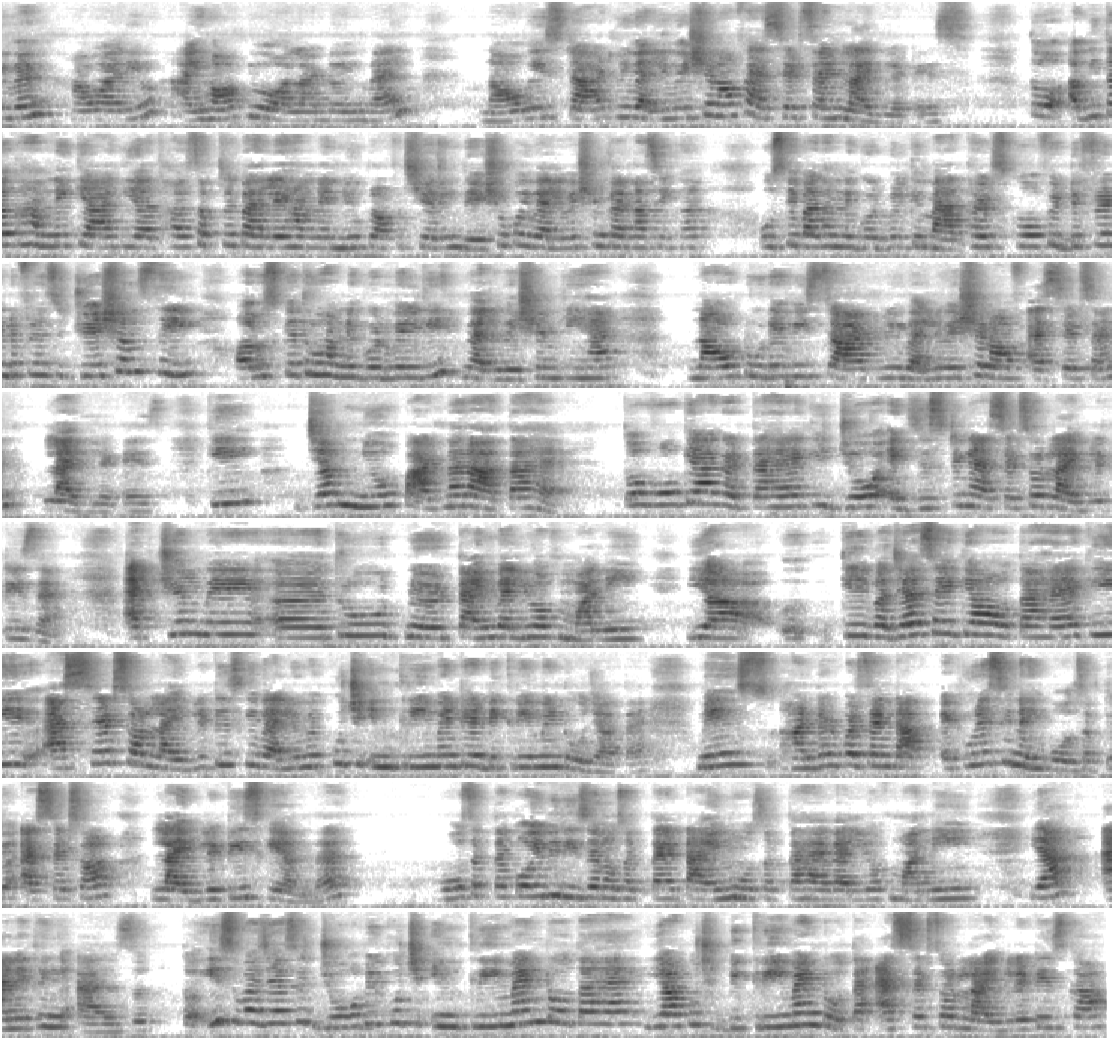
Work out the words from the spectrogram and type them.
everyone. How are you? I hope you all are doing well. Now we start revaluation of assets and liabilities. तो अभी तक हमने क्या किया था सबसे पहले हमने न्यू प्रॉफिट शेयरिंग रेशो को इवेल्युएशन करना सीखा उसके बाद हमने गुडविल के मेथड्स को, फिर डिफरेंट डिफरेंट सिचुएशंस थी और उसके थ्रू हमने गुडविल की वैल्यूएशन की है now today we start revaluation of assets and liabilities कि जब न्यू पार्टनर आता है तो वो क्या करता है कि जो एग्जिस्टिंग एसेट्स और लाइबिलिटीज हैं एक्चुअल में through time value of money या की वजह से क्या होता है कि एसेट्स और लाइबिलिटीज की वैल्यू में कुछ इंक्रीमेंट या डिक्रीमेंट हो जाता है। मीन्स हंड्रेड परसेंट आप एक्यूरेसी नहीं बोल सकते हो एसेट्स और लाइबिलिटीज के अंदर। हो सकता है, कोई भी रीजन हो सकता है टाइम हो सकता है वैल्यू ऑफ़ मनी या एनीथिंग एल्स तो इस वजह से जो भी कुछ इंक्रीमेंट होता है या कुछ डिक्रीमेंट होता है एसेट्स और लाइबिलिटीज का,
